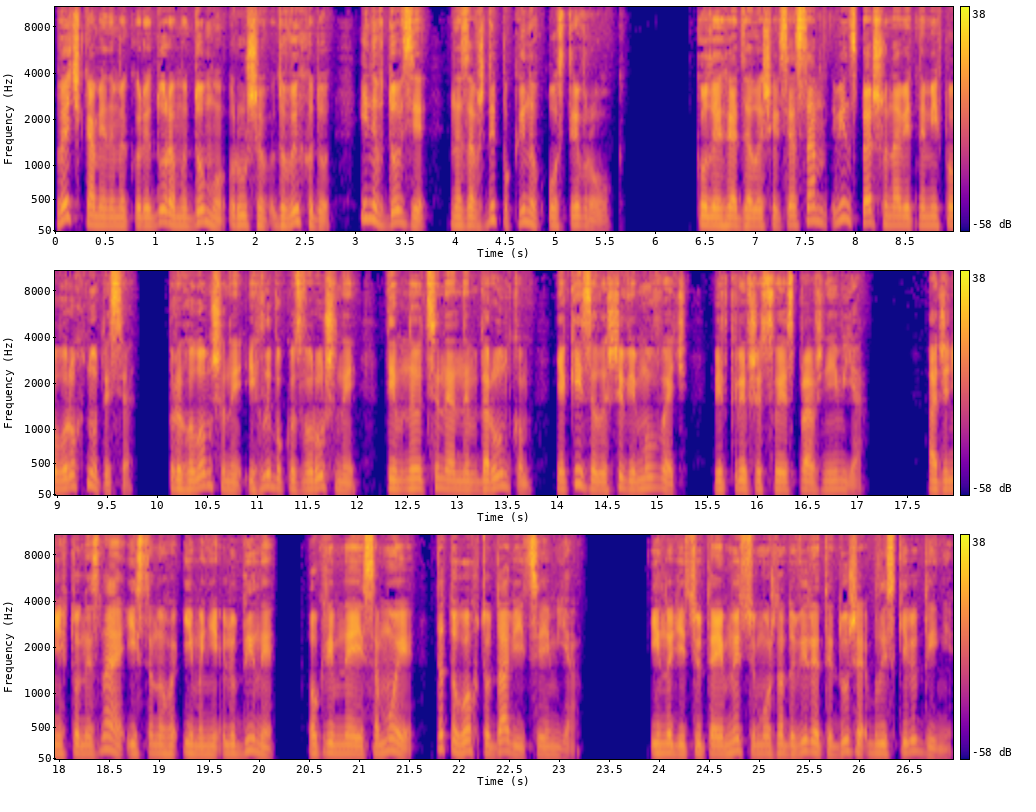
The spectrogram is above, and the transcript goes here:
Веч кам'яними коридорами дому рушив до виходу і невдовзі назавжди покинув острів Роук. Коли Гет залишився сам, він спершу навіть не міг поворухнутися, приголомшений і глибоко зворушений тим неоціненним дарунком, який залишив йому веч, відкривши своє справжнє ім'я. Адже ніхто не знає істинного імені людини, окрім неї самої та того, хто дав їй це ім'я. Іноді цю таємницю можна довірити дуже близькій людині,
